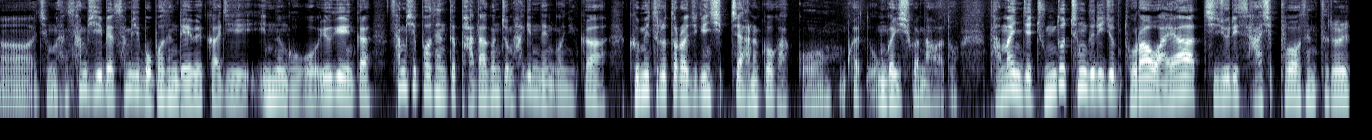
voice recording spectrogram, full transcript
어, 지금 한 30에서 35% 내외까지 있는 거고, 여기 그러니까 30% 바닥은 좀 확인된 거니까 그 밑으로 떨어지긴 쉽지 않을 것 같고, 그러니까 온갖 이슈가 나와도. 다만 이제 중도층들이 좀 돌아와야 지지율이 40%를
